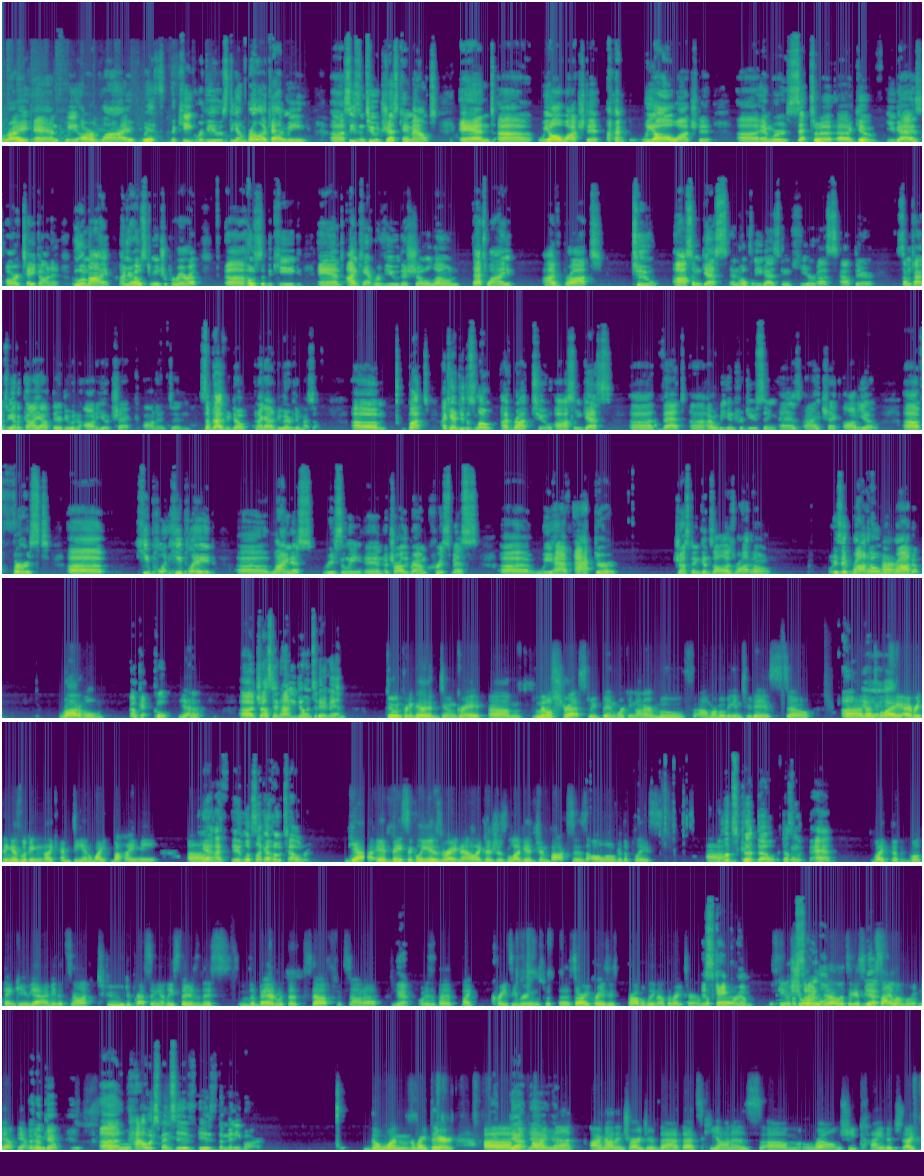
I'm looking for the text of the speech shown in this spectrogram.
All right, and we are live with the Keeg Reviews The Umbrella Academy. Uh, season two just came out, and uh, we all watched it. we all watched it, uh, and we're set to uh, give you guys our take on it. Who am I? I'm your host, Dimithri Perera, uh, host of the Keeg, and I can't review this show alone. That's why I've brought two awesome guests, and hopefully you guys can hear us out there sometimes we have a guy out there doing an audio check on it, and sometimes we don't, and I got to do everything myself. Um, but I can't do this alone. I've brought two awesome guests uh, that uh, I will be introducing as I check audio. Uh, first, uh, he pl- he played uh, Linus recently in A Charlie Brown Christmas. Uh, we have actor Juston Gonzalez Rodholm. Is it Rodholm or Rodham? Rodhome. Okay, cool. Yeah. Cool. Uh, Juston, how you doing today, man? Doing pretty good. Doing great. Um, little stressed. We've been working on our move. Um, we're moving in two days, so uh, Oh, yeah, that's yeah, why yeah. everything is looking like empty and white behind me. Um, yeah, I, it looks like a hotel room. yeah, it basically is right now. Like there's just luggage and boxes all over the place. Um, It looks good though. It doesn't look bad. like the well. Thank you. Yeah, I mean it's not too depressing. At least there's this the bed with the stuff. It's not a Yeah. what is it the like crazy rooms with the sorry crazy is probably not the right term. but Escape the- room. Escape, sure, yeah. Let's say es- Yeah. asylum room. Yeah, yeah. There we go. Uh, Ooh. how expensive is the mini bar? The one right there. Um, yeah, yeah, I'm yeah. not. I'm not in charge of that. That's Kiana's um, realm. She kind of. I.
